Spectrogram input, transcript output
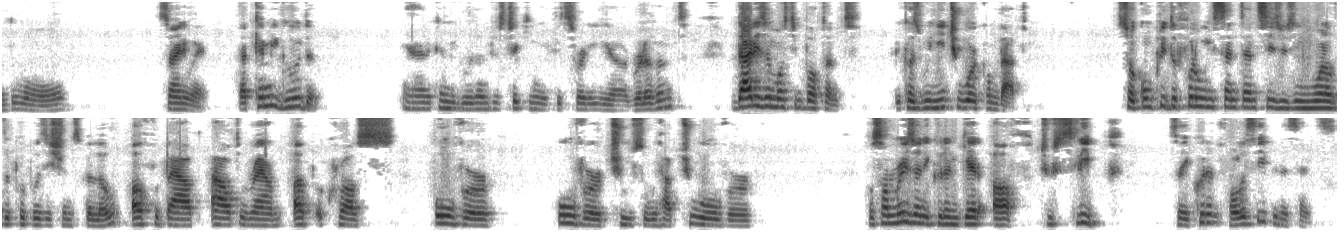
of the wall. So anyway, that can be good. Yeah, it can be good. I'm just checking if it's really uh, relevant. That is the most important because we need to work on that. So complete the following sentences using one of the prepositions below. Off, about, out, around, up, across, over, over, to. So we have two over. For some reason he couldn't get off to sleep. So he couldn't fall asleep in a sense.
